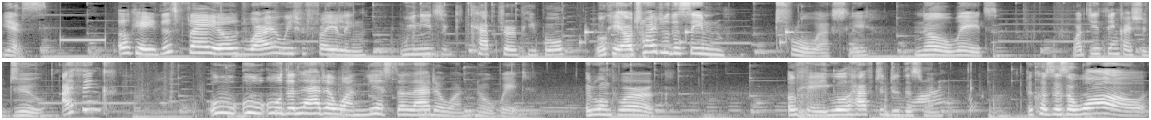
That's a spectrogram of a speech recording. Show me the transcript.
Yes. Okay, this failed. Why are we failing? We need to capture people. Okay, I'll try to do the same troll actually. No, wait. What do you think I should do? I think Ooh, ooh, ooh, the ladder one. Yes, the ladder one. No, wait. It won't work. Okay, we'll have to do this one. Because there's a wall.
